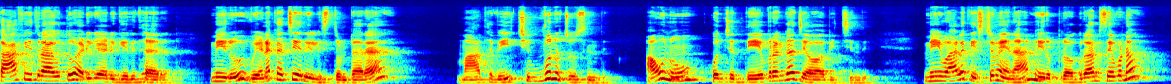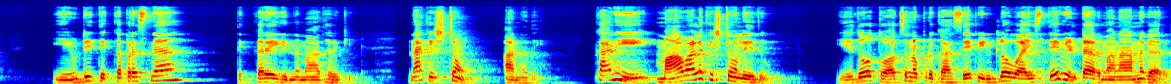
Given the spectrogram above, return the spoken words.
కాఫీ త్రాగుతూ అడిగాడు గిరిధర్ మీరు వీణ కచేరీలు ఇస్తుంటారా? మాధవి చివ్వును చూసింది. అవును కొంచెం తీవ్రంగా జవాబిచ్చింది. మీ వాళ్ళకి ఇష్టమేనా? మీరు ప్రోగ్రామ్స్ ఇవ్వడం? ఏమిటి తిక్క ప్రశ్న? తిక్కరేగింది మాధవికి. నాకు ఇష్టం అన్నది. కానీ మా వాళ్ళకి ఇష్టం లేదు. ఏదో తోచనప్పుడు కాసేపు ఇంట్లో వాయిస్తే వింటారు మా నాన్నగారు.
